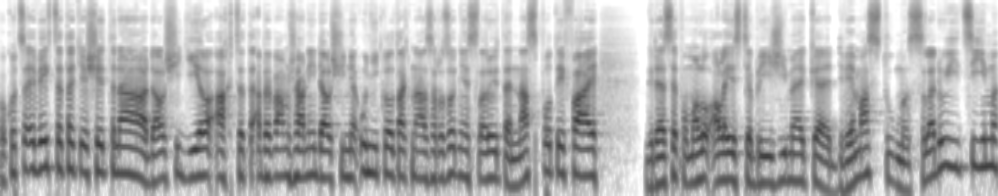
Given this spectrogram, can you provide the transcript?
Pokud se i vy chcete těšit na další díl a chcete, aby vám žádný další neunikl, tak nás rozhodně sledujte na Spotify, kde se pomalu ale jistě blížíme ke dvěma stům sledujícím.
